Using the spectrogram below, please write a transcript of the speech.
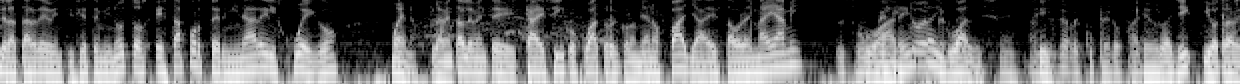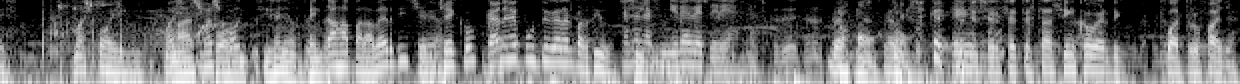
de la tarde, 27 minutos. Está por terminar el juego. Bueno, lamentablemente cae 5-4. El colombiano falla a esta hora en Miami. Estuvo un pelito de 40 perder. iguales. Sí, Sí, antes se recuperó falla. quebró allí y otra vez. Match point. Match point. es Sí, señor. Ventaja para Verdic, el Sí. checo. Gana ese punto y gana el partido. Gana Sí. la señora verde, vean. No, no. El tercer set está 5 Verdi, 4 falla.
